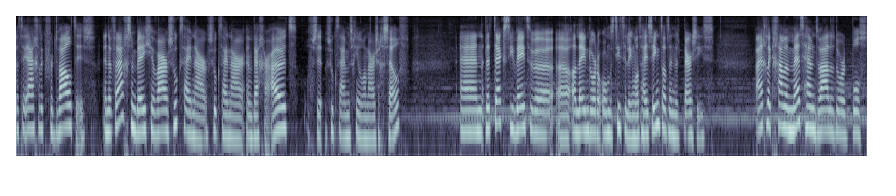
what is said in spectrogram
dat hij eigenlijk verdwaald is. En de vraag is een beetje, waar zoekt hij naar? Zoekt hij naar een weg eruit? Of zoekt hij misschien wel naar zichzelf? En de tekst die weten we uh, alleen door de ondertiteling, want hij zingt dat in het Persisch. Eigenlijk gaan we met hem dwalen door het bos.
